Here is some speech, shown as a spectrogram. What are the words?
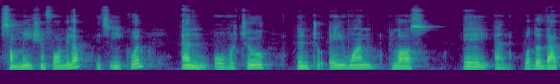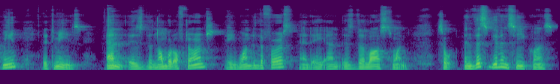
summation formula, it's equal n over 2 into a1 plus an. What does that mean? It means n is the number of terms, a1 is the first, and an is the last one. So in this given sequence,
